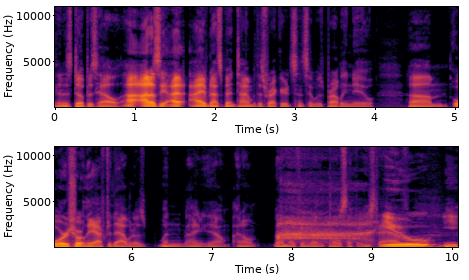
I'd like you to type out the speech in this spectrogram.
and it's dope as hell. I, honestly, I, I have not spent time with this record since it was probably new, um, or shortly after that when it was when I you know I don't have my finger on the pulse like I used to have. you you-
